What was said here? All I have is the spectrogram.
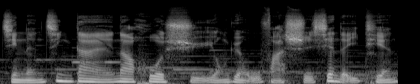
仅能静待那或许永远无法实现的一天。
